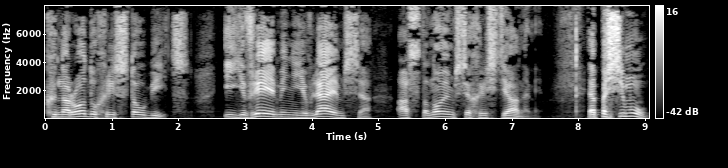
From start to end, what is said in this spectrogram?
к народу христоубийц и евреями не являемся, а становимся христианами. И посему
